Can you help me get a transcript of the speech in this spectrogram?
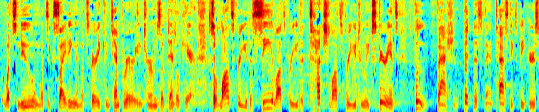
what's new and what's exciting exciting and what's very contemporary in terms of dental care. So lots for you to see, lots for you to touch, lots for you to experience. Food, fashion, fitness, fantastic speakers,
